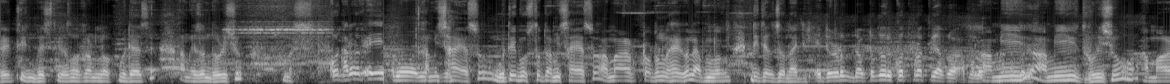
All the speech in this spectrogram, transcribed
হেৰিত ইনভেষ্টিগেশ্যনৰ কাৰণে অসুবিধা আছে আমি এজন ধৰিছোঁ আমি চাই আছোঁ গোটেই বস্তুটো আমি চাই আছোঁ আমাৰ তদন্ত শেষ হ'লে আপোনালোকক ডিটেইলছ জনাই দিম। আপোনালোক আমি আমি ধৰিছোঁ আমাৰ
